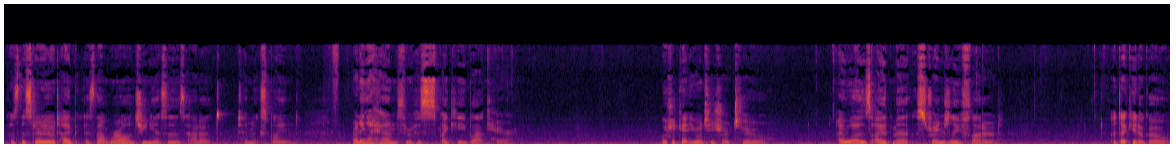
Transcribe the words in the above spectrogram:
because the stereotype is that we're all geniuses at it, Tim explained, running a hand through his spiky black hair. We should get you a t shirt too. I was, I admit, strangely flattered. A decade ago,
